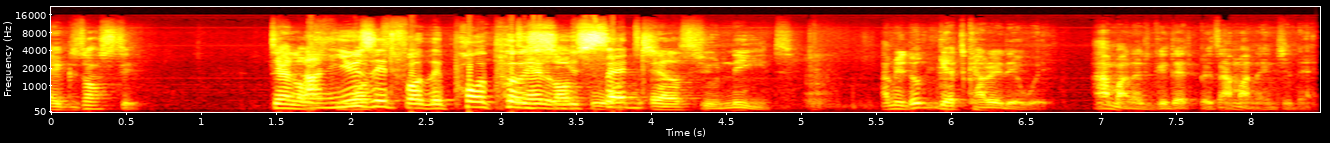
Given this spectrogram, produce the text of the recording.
Exhaust it. Tell us And use what- it for the purpose Tell you us said. what else you need. I mean, don't get carried away. I'm an educated person. I'm an engineer.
